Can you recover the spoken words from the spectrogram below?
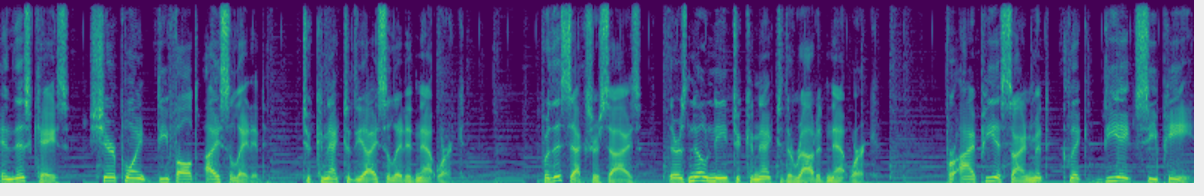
in this case SharePoint Default Isolated, to connect to the isolated network. For this exercise, there is no need to connect to the routed network. For IP assignment, click DHCP,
